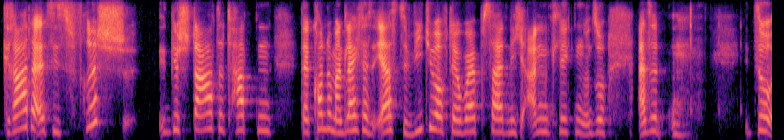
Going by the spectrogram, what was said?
gerade als sie es frisch gestartet hatten, da konnte man gleich das erste Video auf der Website nicht anklicken und so. Also so,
